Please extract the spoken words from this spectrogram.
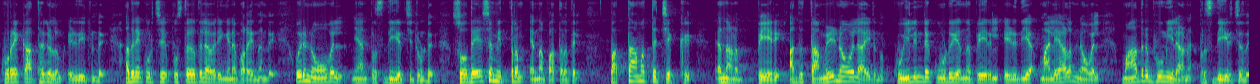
കുറേ കഥകളും എഴുതിയിട്ടുണ്ട്. അതിനെക്കുറിച്ച് പുസ്തകത്തിൽ അവരിങ്ങനെ പറയുന്നുണ്ട്. ഒരു നോവൽ ഞാൻ പ്രസിദ്ധീകരിച്ചിട്ടുണ്ട്. സ്വദേശമിത്രം എന്ന പത്രത്തിൽ പത്താമത്തെ ചെക്ക് എന്നാണ് പേര്. അത് തമിഴ് നോവലായിരുന്നു. കുയിലിന്റെ കൂട് എന്ന പേരിൽ എഴുതിയ മലയാളം നോവൽ മാതൃഭൂമിയിലാണ് പ്രസിദ്ധീകരിച്ചത്.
